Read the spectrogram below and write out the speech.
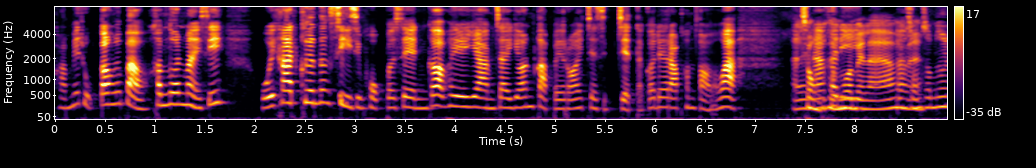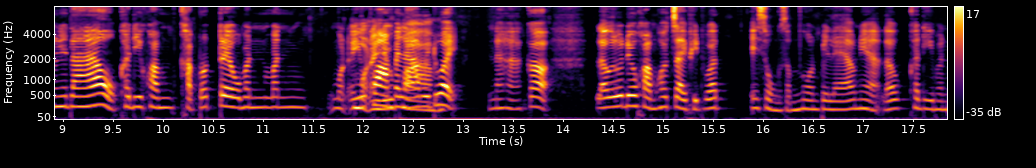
ความไม่ถูกต้องหรือเปล่าคำนวณใหม่สิโอ้ยคาดเคลื่อนตั้ง 46%ก็พยายามจะย้อนกลับไป 177 แต่ก็ได้รับคำตอบมาว่าอะไรส่งนะคสำนดีวนไปแล้วอ่าใช่ไหมส่งสำนวนไปแล้ว คดีความขับรถเร็วมันมันหมดอายุหมดอายุความไปแล้วความไปด้วยนะคะก็แล้วด้วยความเข้าใจผิดว่าไอ้ส่งสำนวนไปแล้วเนี่ย แล้วคดีมัน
